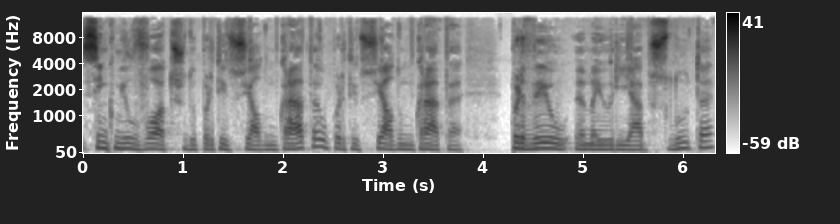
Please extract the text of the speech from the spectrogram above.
5 mil votos do Partido Social Democrata, o Partido Social Democrata perdeu a maioria absoluta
